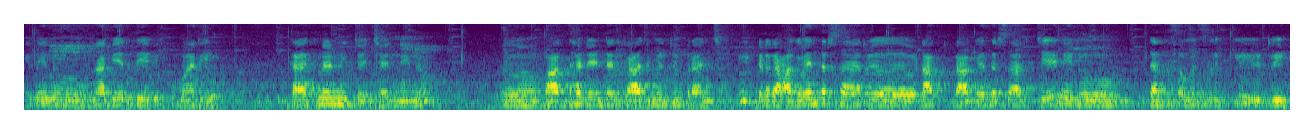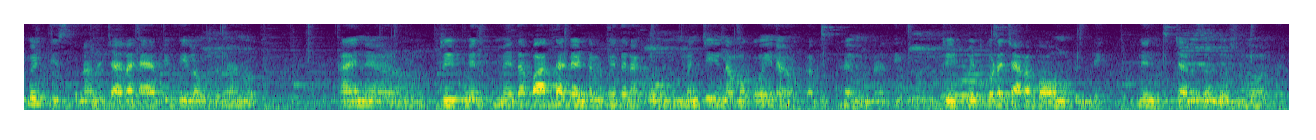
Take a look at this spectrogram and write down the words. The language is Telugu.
నేను నా పేరు దేవి కుమారి. కాకినాడ నుంచి వచ్చాను నేను. ఆ, పార్థ డెంటల్ రాజమండ్రి బ్రాంచ్కి ఇక్కడ Raghavender sir doctor Raghavender sir చే నేను దంత సమస్యలకి ట్రీట్మెంట్ తీసుకున్నాను. చాలా హ్యాపీ ఫీల్ అవుతున్నాను. ఆయన ట్రీట్మెంట్ మీద పార్థ డెంటల్ మీద నాకు మంచి నమ్మకమైన అభిప్రాయం ఉన్నది. ట్రీట్మెంట్ కూడా చాలా బాగుంటుంది. నేను చాలా సంతోషంగా ఉన్నాను.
